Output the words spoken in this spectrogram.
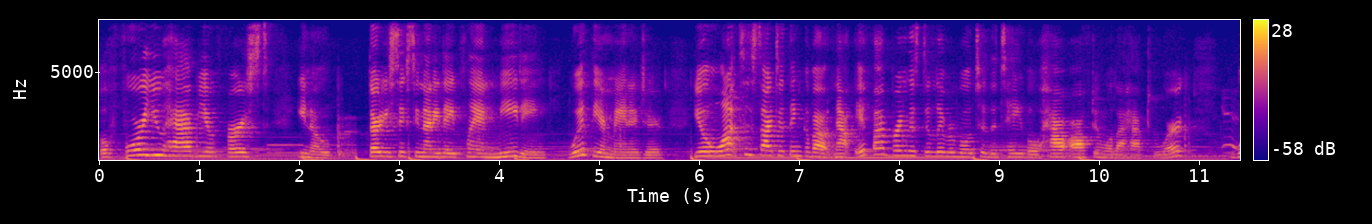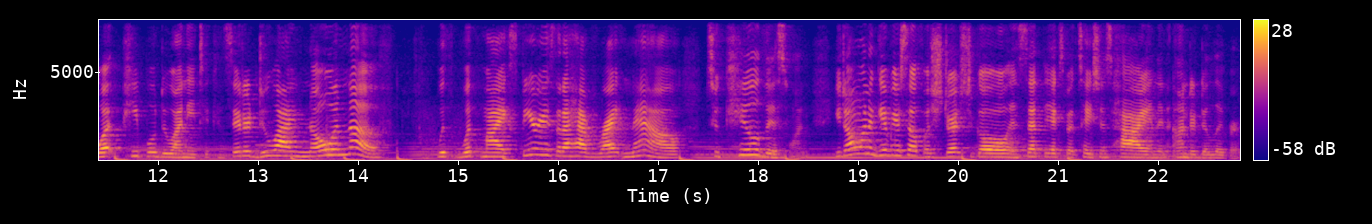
Before you have your first, you know, 30, 60, 90 day plan meeting with your manager, you'll want to start to think about now, if I bring this deliverable to the table, how often will I have to work? What people do I need to consider? Do I know enough with, with my experience that I have right now to kill this one? You don't want to give yourself a stretch goal and set the expectations high and then under deliver.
